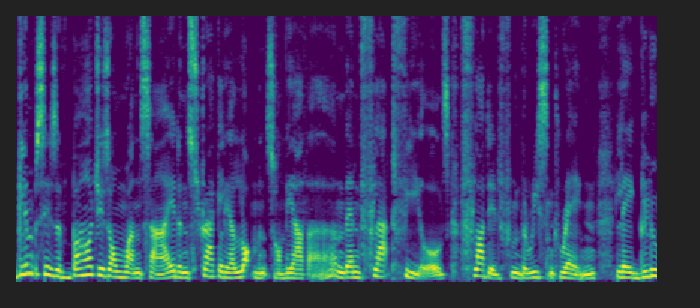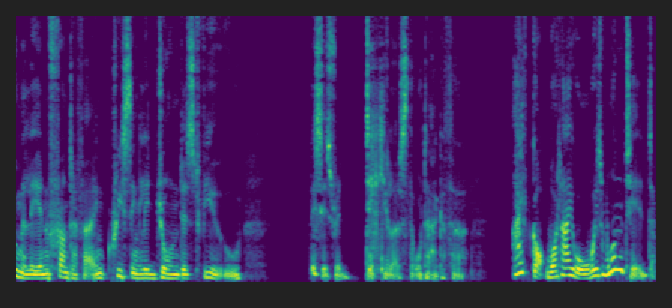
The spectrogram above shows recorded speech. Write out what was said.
Glimpses of barges on one side and straggly allotments on the other, and then flat fields, flooded from the recent rain, lay gloomily in front of her increasingly jaundiced view. This is ridiculous, thought Agatha. I've got what I always wanted.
